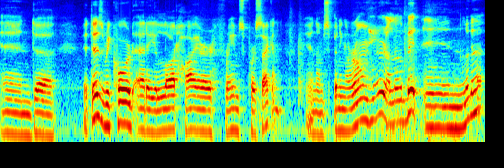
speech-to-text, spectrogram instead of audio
And uh, it does record at a lot higher frames per second. And I'm spinning around here a little bit and look at that.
